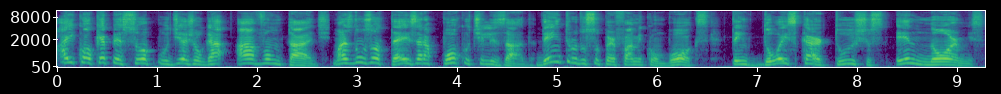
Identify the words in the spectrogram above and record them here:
Aí qualquer pessoa podia jogar à vontade, mas nos hotéis era pouco utilizada. Dentro do Super Famicom Box tem dois cartuchos enormes,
